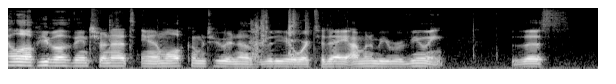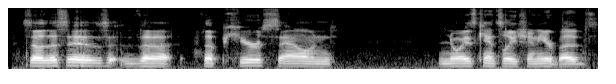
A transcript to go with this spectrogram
Hello people of the internet and welcome to another video where today I'm going to be reviewing this. So this is the the Pure Sound noise cancellation earbuds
